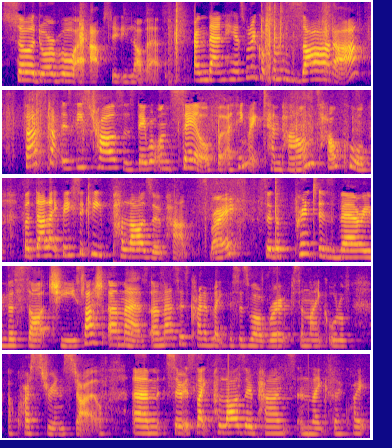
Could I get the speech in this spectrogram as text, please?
So adorable. I absolutely love it. And then here's what I got from Zara. First up is these trousers. They were on sale for I think like 10 pounds. How cool. But they're like basically palazzo pants, right? So the print is very Versace slash Hermes. Hermes is kind of like this as well, ropes and like all of equestrian style. Um, so it's like palazzo pants and like they're quite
